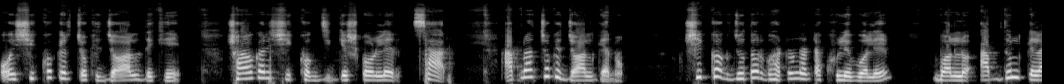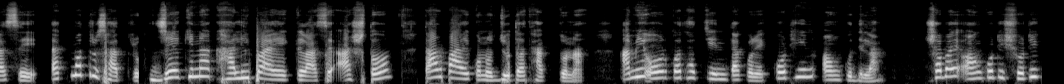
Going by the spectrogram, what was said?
ওই শিক্ষকের চোখে জল দেখে সহকারী শিক্ষক জিজ্ঞেস করলেন, স্যার, আপনার চোখে জল কেন? শিক্ষক জুতোর ঘটনাটা খুলে বলে, বলল, আব্দুল ক্লাসে একমাত্র ছাত্র। যে কিনা খালি পায়ে ক্লাসে আসতো, তার পায়ে কোনো জুতা থাকতো না। আমি ওর কথা চিন্তা করে কঠিন অঙ্ক দিলাম। সবাই অঙ্কটি সঠিক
